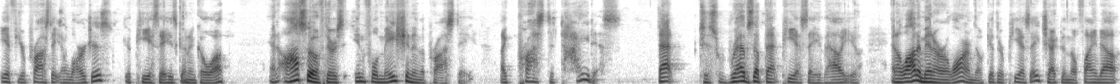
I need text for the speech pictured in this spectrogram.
if your prostate enlarges, the PSA is going to go up. And also, if there's inflammation in the prostate, like prostatitis, that just revs up that PSA value. And a lot of men are alarmed. They'll get their PSA checked and they'll find out,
